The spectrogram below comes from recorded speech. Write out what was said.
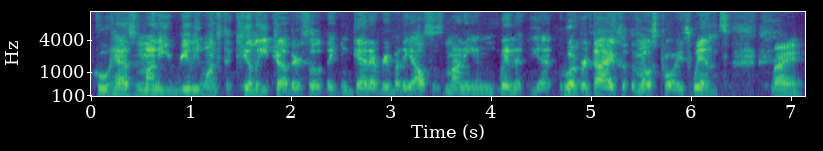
who has money really wants to kill each other so that they can get everybody else's money and win at the end. Whoever dies with the most toys wins. Right.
